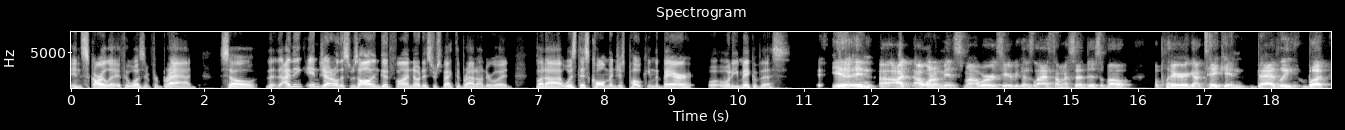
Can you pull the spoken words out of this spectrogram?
in Scarlet if it wasn't for Brad. So th- I think in general, this was all in good fun. No disrespect to Brad Underwood. But uh, was this Coleman just poking the bear? What do you make of this? Yeah, and uh, I I want to mince my words here because last time I said this about a player got taken badly, but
